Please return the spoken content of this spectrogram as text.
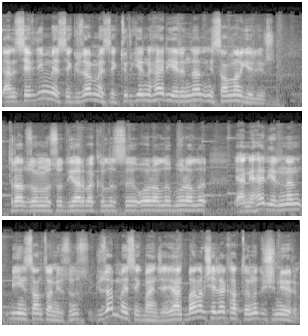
Yani sevdiğim meslek, güzel meslek. Türkiye'nin her yerinden insanlar geliyor. Trabzonlusu, Diyarbakırlısı, oralı, buralı. Yani her yerinden bir insan tanıyorsunuz. Güzel bir meslek bence. Yani bana bir şeyler kattığını düşünüyorum.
